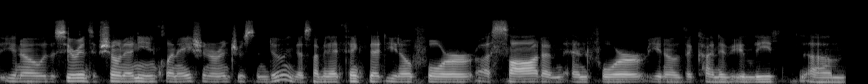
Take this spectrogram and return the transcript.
you know the Syrians have shown any inclination or interest in doing this. I mean, I think that you know for Assad and and for you know the kind of elite. Um,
